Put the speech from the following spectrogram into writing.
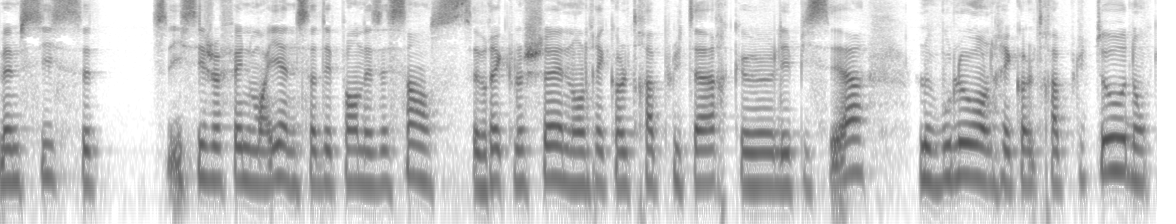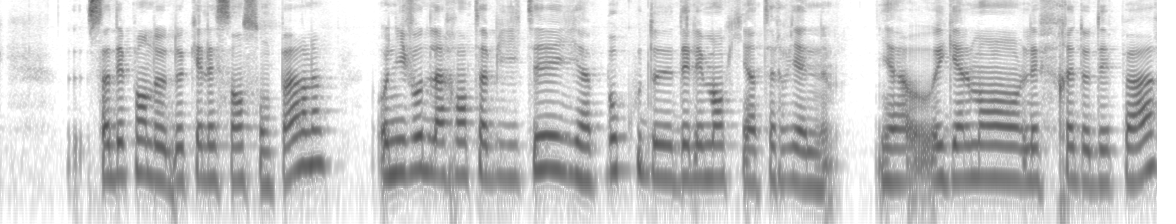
même si ici je fais une moyenne, ça dépend des essences. C'est vrai que le chêne, on le récoltera plus tard que l'épicéa. Le bouleau, on le récoltera plus tôt, donc ça dépend de quelle essence on parle. Au niveau de la rentabilité, il y a beaucoup d'éléments qui interviennent. Il y a également les frais de départ.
